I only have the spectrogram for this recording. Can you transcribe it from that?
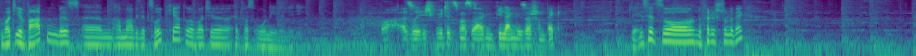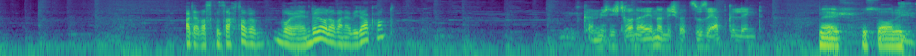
Wollt ihr warten, bis ähm, Amar wieder zurückkehrt oder wollt ihr etwas ohne ihn erledigen? Boah, also ich würde jetzt mal sagen, wie lange ist er schon weg? Der ist jetzt so eine Viertelstunde weg. Hat er was gesagt, wo er hin will oder wann er wiederkommt? Ich kann mich nicht dran erinnern, ich war zu sehr abgelenkt. Nee, ich wüsste auch nicht.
